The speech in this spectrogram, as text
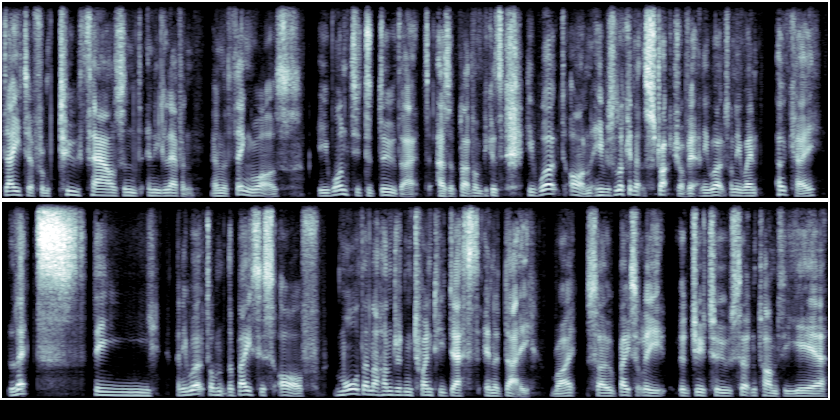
data from 2011. And the thing was, he wanted to do that as a platform because he worked on, he was looking at the structure of it and he worked on, he went, okay, let's see. And he worked on the basis of more than 120 deaths in a day, right? So basically, uh, due to certain times a year,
